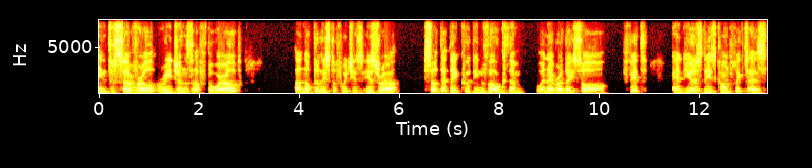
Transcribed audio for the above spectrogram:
into several regions of the world, uh, not the least of which is Israel, so that they could invoke them whenever they saw fit and use these conflicts as,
